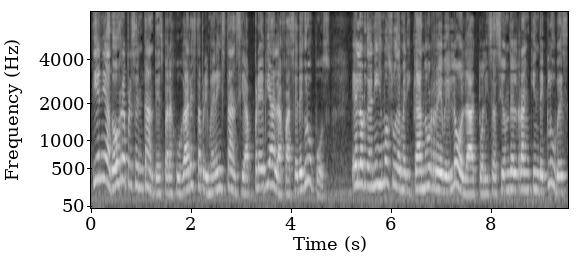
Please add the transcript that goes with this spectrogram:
tiene a dos representantes para jugar esta primera instancia previa a la fase de grupos el organismo sudamericano reveló la actualización del ranking de clubes,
